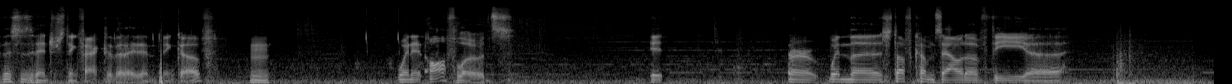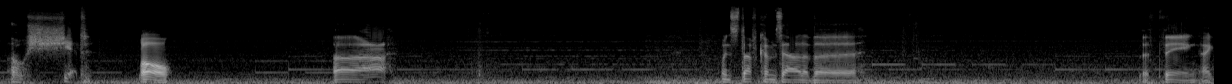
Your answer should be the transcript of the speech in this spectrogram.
this is an interesting factor that I didn't think of. Hmm. When it offloads, it or when the stuff comes out of the uh, oh shit. Uh-oh. Uh, when stuff comes out of the the thing, I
